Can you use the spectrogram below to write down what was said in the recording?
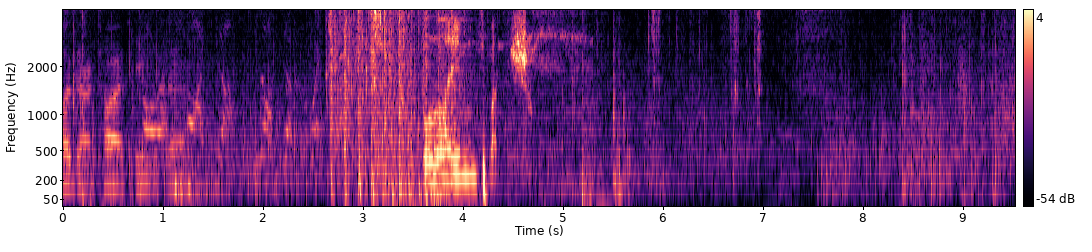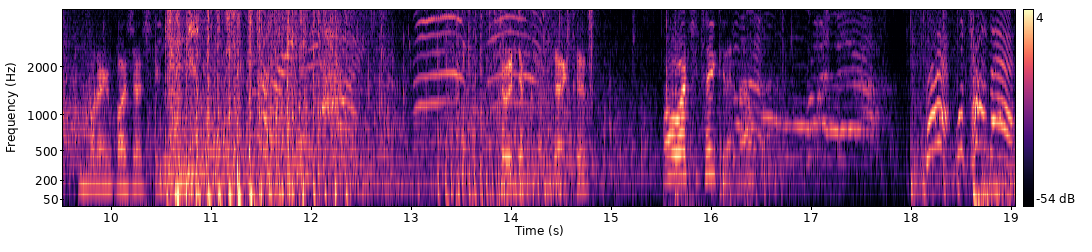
Like their entire team is there. Explains much. I'm wondering if I should actually leave to a different objective. Oh, we're actually taking it now. There! Watch out there!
